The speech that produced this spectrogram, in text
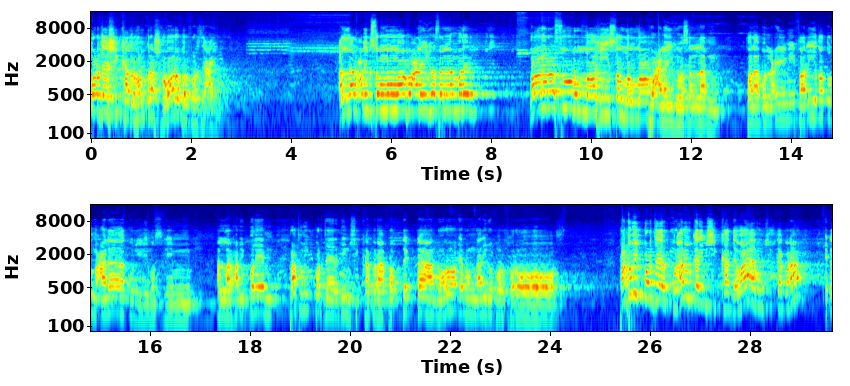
পর্যায়ে শিক্ষা গ্রহণ করা সবার উপর পর্যায়ে আইন আল্লাহর হাবিব সাল্লাল্লাহু আলাইহি ওয়াসাল্লাম বলেন قال رسول الله صلى الله عليه وسلم طلب العلم فريضة على كل مسلم আল্লাহর হাবিব বলেন, প্রাথমিক পর্যায়ের দিন শিক্ষা করা প্রত্যেকটা নর এবং নারীর উপর ফরজ। প্রাথমিক পর্যায়ের কোরআনুল করিম শিক্ষা দেওয়া এবং শিক্ষা করা, এটা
